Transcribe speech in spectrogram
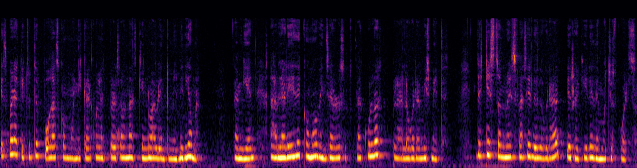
es para que tú te puedas comunicar con las personas que no hablen tu mismo idioma. También hablaré de cómo vencer los obstáculos para lograr mis metas ya que esto no es fácil de lograr y requiere de mucho esfuerzo.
